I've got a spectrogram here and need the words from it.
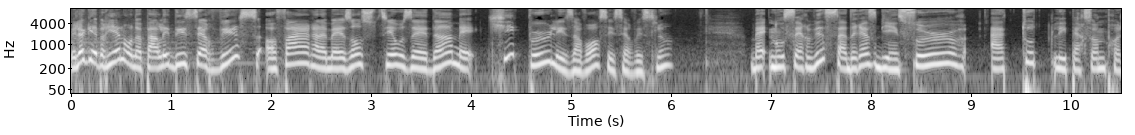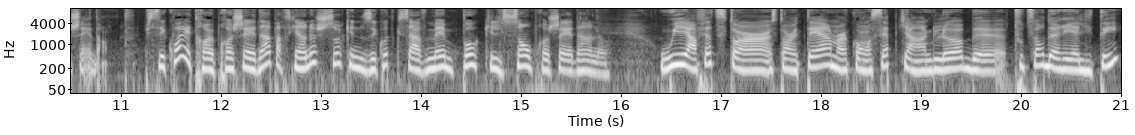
Mais là, Gabriel, on a parlé des services offerts à la maison soutien aux aidants, mais qui peut les avoir, ces services-là? Bien, nos services s'adressent bien sûr à toutes les personnes proches aidantes. Puis c'est quoi être un proche aidant? Parce qu'il y en a, je suis sûre, qui nous écoutent, qui savent même pas qu'ils sont proches aidants, là. Oui, en fait, c'est un, c'est un terme, un concept qui englobe euh, toutes sortes de réalités.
